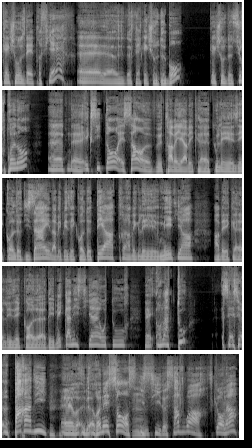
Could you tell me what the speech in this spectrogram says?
quelque chose d'être fier, euh, de faire quelque chose de beau, quelque chose de surprenant. Euh, euh, excitant et ça on veut travailler avec euh, tous les écoles de design avec les écoles de théâtre avec les médias avec les écoles des mécaniciens autour. Et on a tout. C'est un paradis de renaissance mhm. ici de savoir ce qu'on a.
